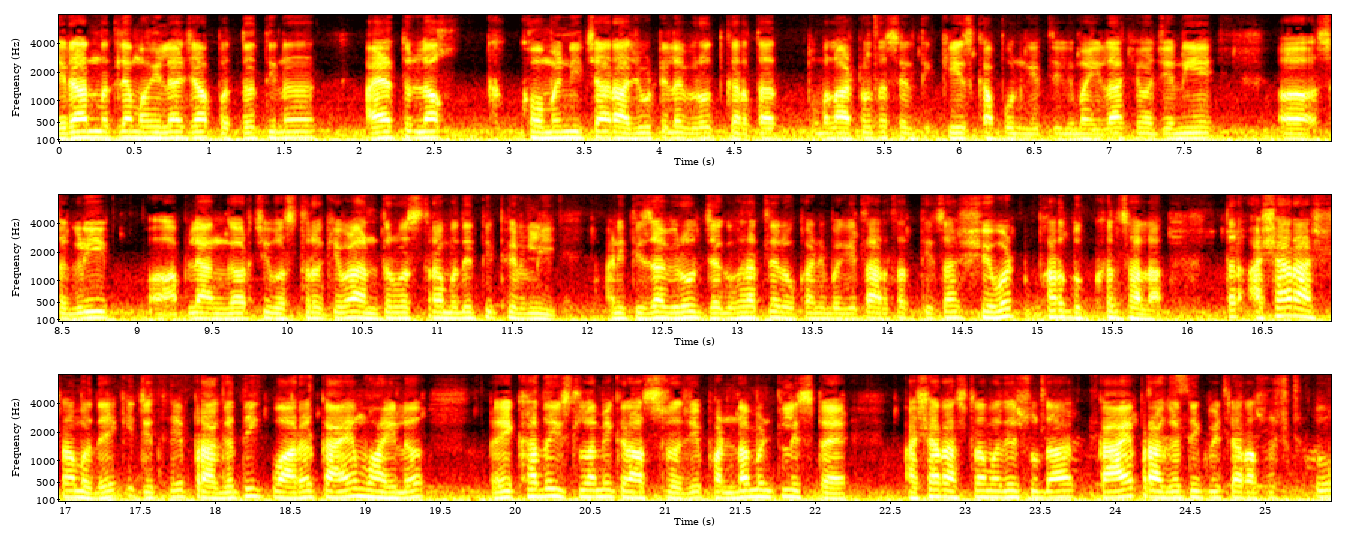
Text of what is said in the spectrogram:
इराणमधल्या महिला ज्या पद्धतीनं आयातुल्ला खोमेनीच्या राजवटीला विरोध करतात तुम्हाला आठवत असेल ती केस कापून घेतलेली महिला किंवा ज्यांनी सगळी आपल्या अंगावरची वस्त्र केवळ अंतर्वस्त्रामध्ये ती फिरली आणि तिचा विरोध जगभरातल्या लोकांनी बघितला अर्थात तिचा शेवट फार दुःखद झाला. तर अशा राष्ट्रामध्ये की जिथे प्रागतिक वारं कायम व्हायलं एखादं इस्लामिक राष्ट्र जे फंडामेंटलिस्ट आहे अशा राष्ट्रामध्ये सुद्धा काय प्रागतिक विचार असू शकतो?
